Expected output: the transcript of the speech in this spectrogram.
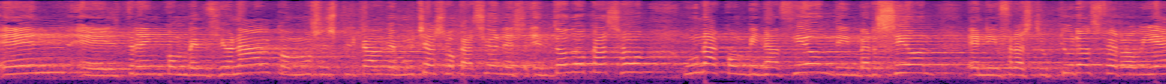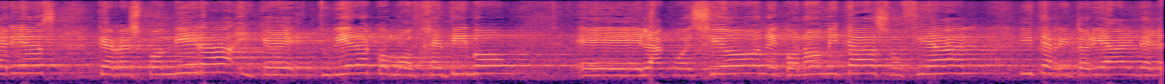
en el tren convencional, como hemos explicado en muchas ocasiones. En todo caso, una combinación de inversión en infraestructuras ferroviarias que respondiera y que tuviera como objetivo eh, la cohesión económica, social y territorial del,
